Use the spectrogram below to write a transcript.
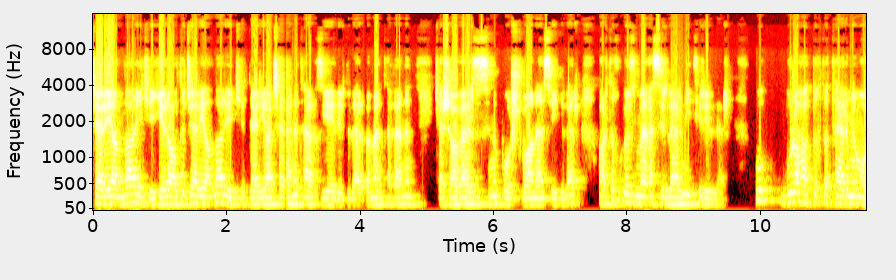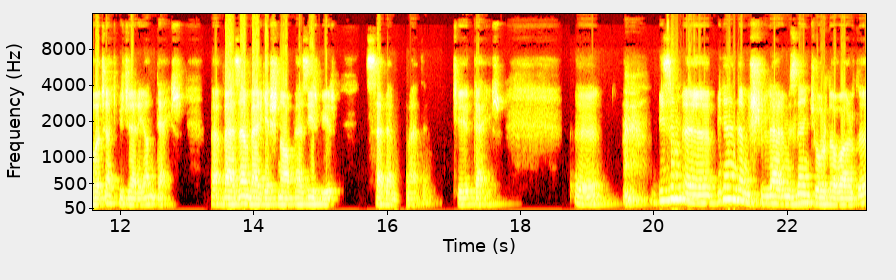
cərəyanlar ki, yeraltı cərəyanlar ki, dəryaçəni təğziyə edirdilər və məntəqənin kəşavərzisinin poştvanəsi idilər, artıq öz məsirlərini itirirlər. Bu, bu rahatlıqda tərmim olacaq bir cərəyan dəyir və bəzən bərgəşnapəzir bir sədəmədir ki, dəyir. Bizim bir dənə də müşkillərimizdən ki, orada vardı.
